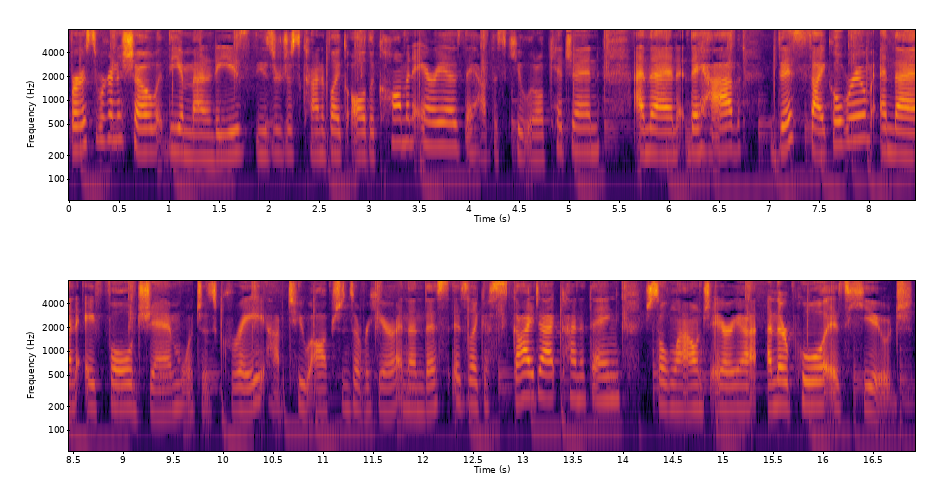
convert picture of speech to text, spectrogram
first we're gonna show the amenities. These are just kind of like all the common areas. They have this cute little kitchen and then they have this cycle room and then a full gym, which is great. I Have two options over here. And then this is like a sky deck kind of thing, just a lounge area and their pool is huge.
